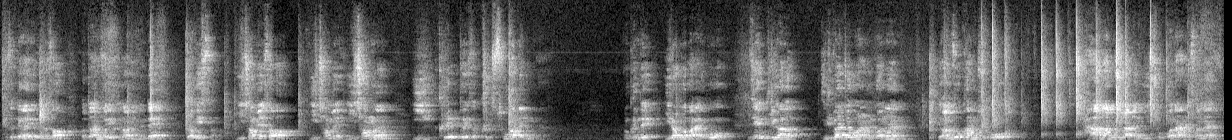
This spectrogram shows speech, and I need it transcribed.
그래서 내가 예를 들어서 어떤 함수가 이렇게 나와 있는데 여기 있어. 이 점에서 이 점에 이 점은 이 그래프에서 극소가 되는 거야. 어, 근데 이런 거 말고 이제 우리가 일반적으로 하는 거는 연속함수고 다함함수라는 이 조건 안에서는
